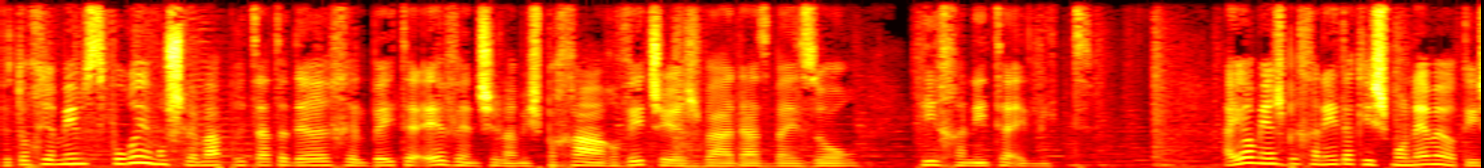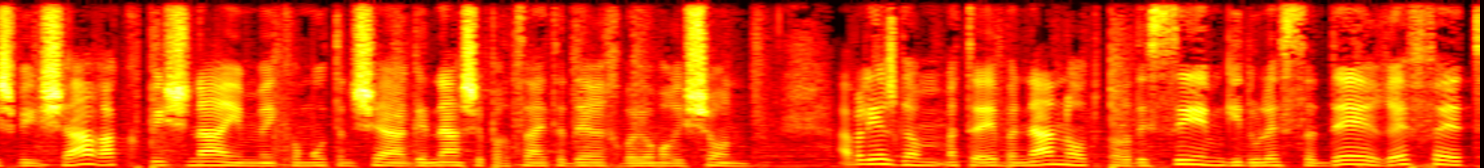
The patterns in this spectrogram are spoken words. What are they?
ותוך ימים ספורים הושלמה פריצת הדרך אל בית האבן של המשפחה הערבית שישבה עד אז באזור, היא חנית העילית. היום יש בחניתה כ-800 איש ואישה, רק פי שניים מכמות אנשי ההגנה שפרצה את הדרך ביום הראשון. אבל יש גם מטעי בננות, פרדסים, גידולי שדה, רפת.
